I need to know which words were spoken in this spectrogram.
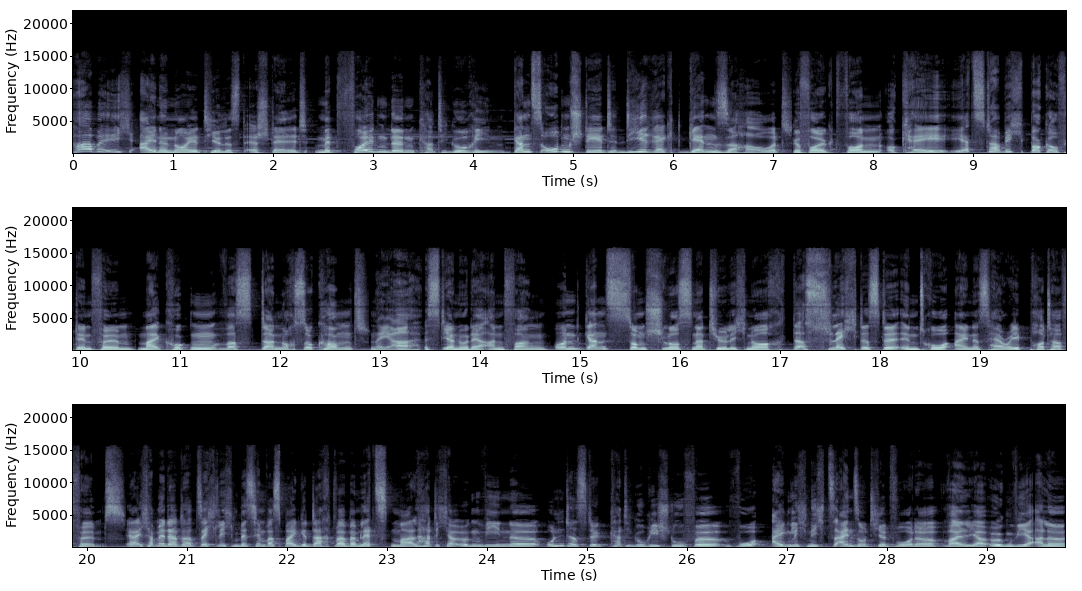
Habe ich eine neue Tierlist erstellt mit folgenden Kategorien. Ganz oben steht direkt Gänsehaut, gefolgt von okay, jetzt habe ich Bock auf den Film. Mal gucken, was da noch so kommt. Naja, ist ja nur der Anfang. Und ganz zum Schluss natürlich noch das schlechteste Intro eines Harry Potter Films. Ja, ich habe mir da tatsächlich ein bisschen was bei gedacht, weil beim letzten Mal hatte ich ja irgendwie eine unterste Kategoriestufe, wo eigentlich nichts einsortiert wurde, weil ja irgendwie alle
